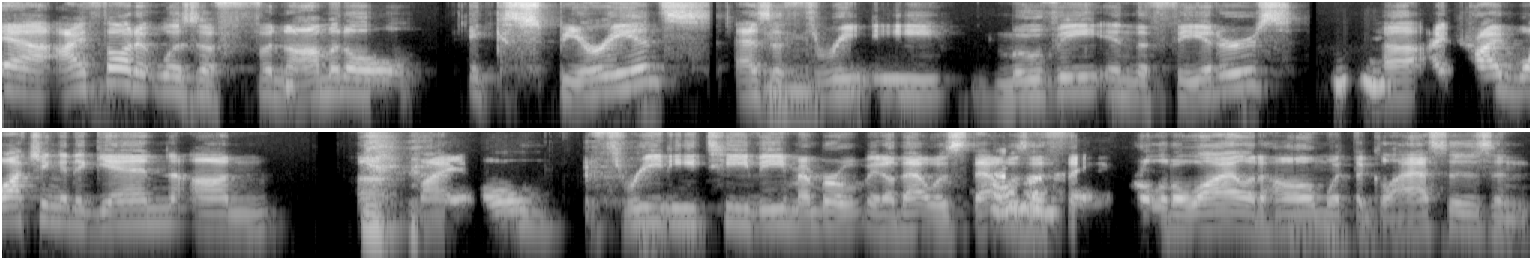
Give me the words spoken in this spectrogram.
Yeah, I thought it was a phenomenal experience as a mm. Mm-hmm. 3D movie in the theaters. Mm-hmm. Uh, I tried watching it again on uh, my old 3D TV. Remember, you know that was that was a oh. thing for a little while at home with the glasses, and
